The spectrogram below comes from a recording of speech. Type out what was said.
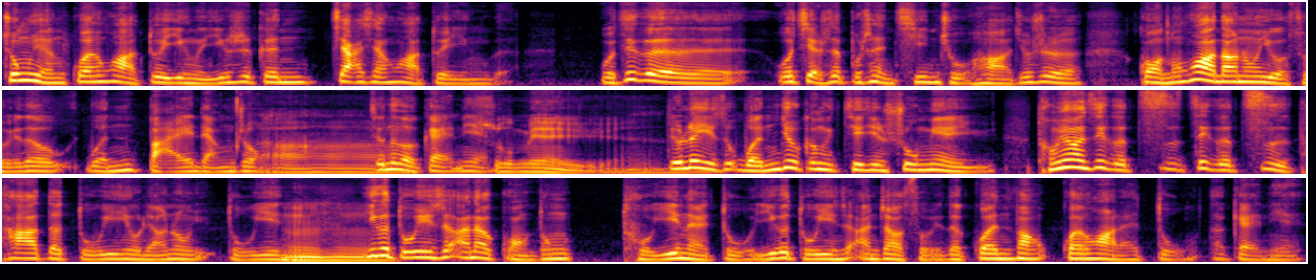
中原官话对应的，一个是跟家乡话对应的。我这个我解释的不是很清楚哈，就是广东话当中有所谓的文白两种，啊，就那个概念，书面语，就类似文就更接近书面语。同样这个字这个字它的读音有两种读音，嗯、一个读音是按照广东土音来读，一个读音是按照所谓的官方官话来读的概念。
